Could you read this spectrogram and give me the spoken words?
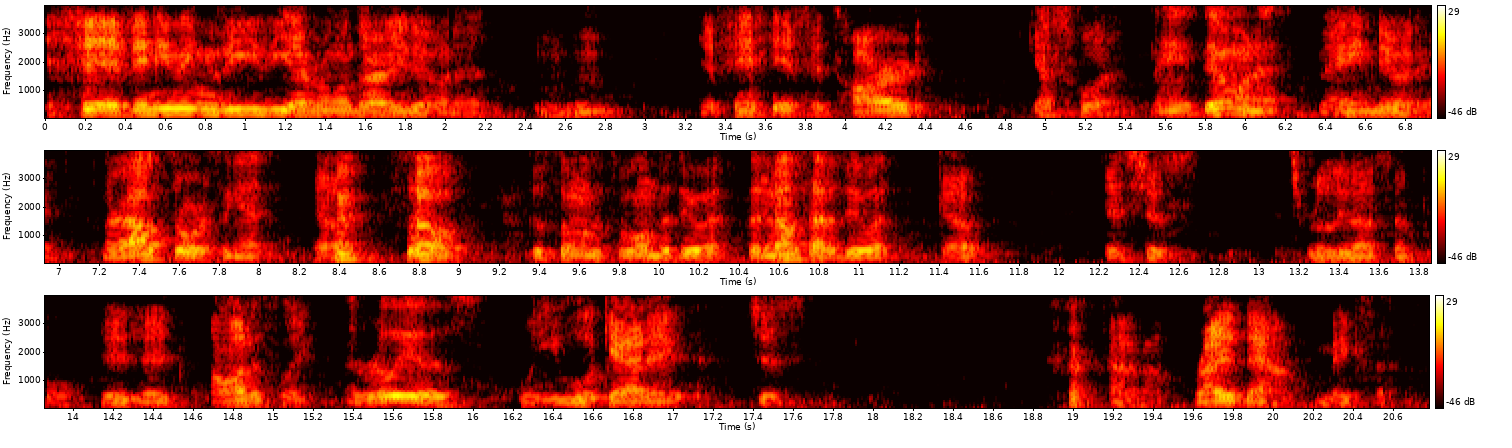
if, if anything's easy everyone's already doing it hmm if, it, if it's hard guess what they ain't doing it. they ain't doing it They're outsourcing it. Yep. so, to someone that's willing to do it, that Yep. knows how to do it. Yep. It's just, it's really that simple. It, it honestly, It really is. when you look at it, just, I don't know, write it down. It makes sense.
